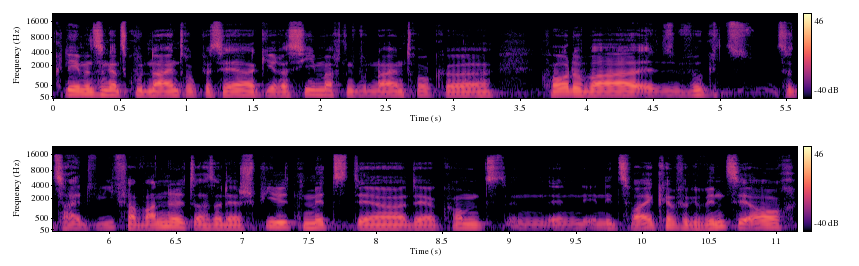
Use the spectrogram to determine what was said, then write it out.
Clemens einen ganz guten Eindruck bisher, Girassi macht einen guten Eindruck, äh, Cordoba wirkt zurzeit wie verwandelt, also der spielt mit, der, der kommt in, in, in die Zweikämpfe, gewinnt sie auch.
